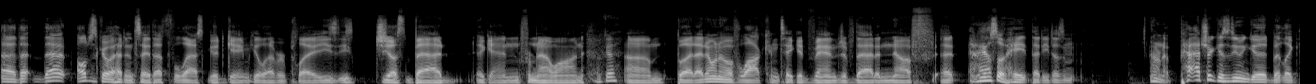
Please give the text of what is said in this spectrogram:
uh, that that I'll just go ahead and say that's the last good game he'll ever play. He's he's just bad again from now on. Okay. Um, but I don't know if Lock can take advantage of that enough. Uh, and I also hate that he doesn't. I don't know. Patrick is doing good, but like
